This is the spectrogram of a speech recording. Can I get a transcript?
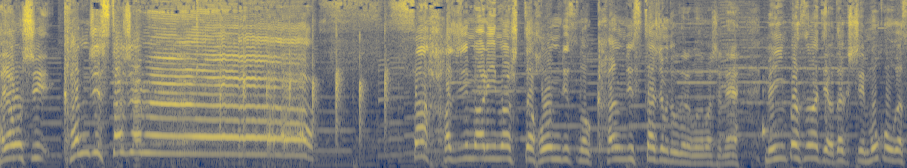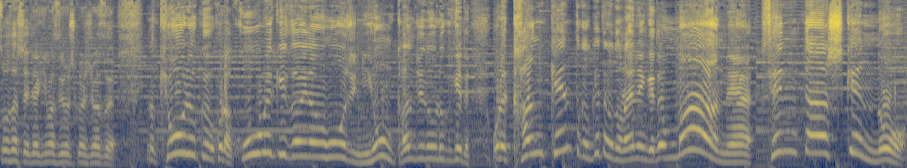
早押し漢字スタジアム！さあ始まりました。本日の漢字スタジアムということでございましてね。メインパーソナリティは私モコがそうさせていただきます。よろしくお願いします。協力ほら公益財団法人日本漢字能力検定俺漢検とか受けたことないねんけどまあねセンター試験の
